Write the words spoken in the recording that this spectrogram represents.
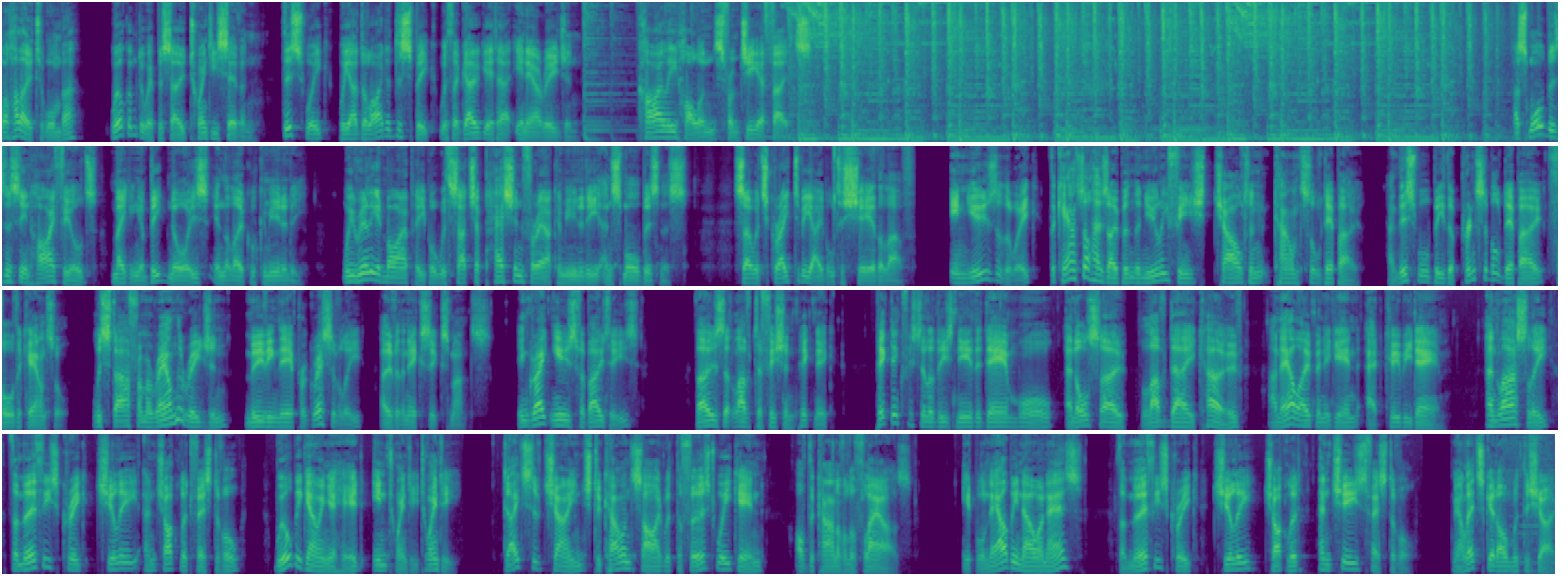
Well, hello, Toowoomba. Welcome to episode 27. This week, we are delighted to speak with a go getter in our region, Kylie Hollands from GF Oats. A small business in Highfields making a big noise in the local community. We really admire people with such a passion for our community and small business. So it's great to be able to share the love. In news of the week, the council has opened the newly finished Charlton Council Depot, and this will be the principal depot for the council, with staff from around the region moving there progressively over the next six months. In great news for boaties, those that love to fish and picnic, picnic facilities near the dam wall and also Loveday Cove are now open again at Cooby Dam. And lastly, the Murphys Creek Chili and Chocolate Festival will be going ahead in 2020. Dates have changed to coincide with the first weekend of the Carnival of Flowers. It will now be known as the Murphys Creek Chili, Chocolate and Cheese Festival. Now let's get on with the show.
